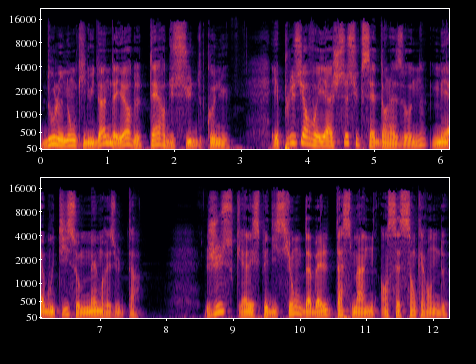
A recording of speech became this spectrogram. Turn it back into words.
d'où le nom qui lui donne d'ailleurs de Terre du Sud connue. Et plusieurs voyages se succèdent dans la zone, mais aboutissent au même résultat. Jusqu'à l'expédition d'Abel Tasman en 1642.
